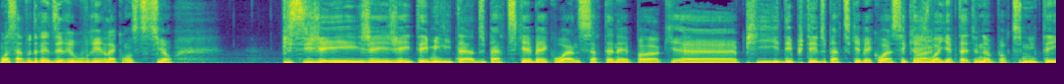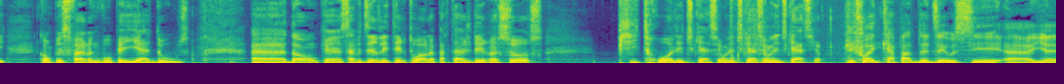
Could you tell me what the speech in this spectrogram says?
moi, ça voudrait dire ouvrir la Constitution. Puis si j'ai, été militant du Parti québécois à une certaine époque, euh, puis député du Parti québécois, c'est que Ouais. je voyais peut-être une opportunité qu'on puisse faire un nouveau pays à 12. Euh, donc, euh, ça veut dire les territoires, le partage des ressources. Puis trois, l'éducation, l'éducation, l'éducation. Puis il faut être capable de dire aussi, euh, il y, a,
